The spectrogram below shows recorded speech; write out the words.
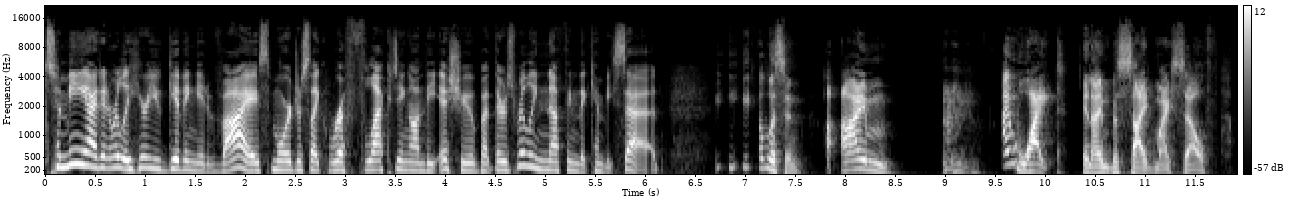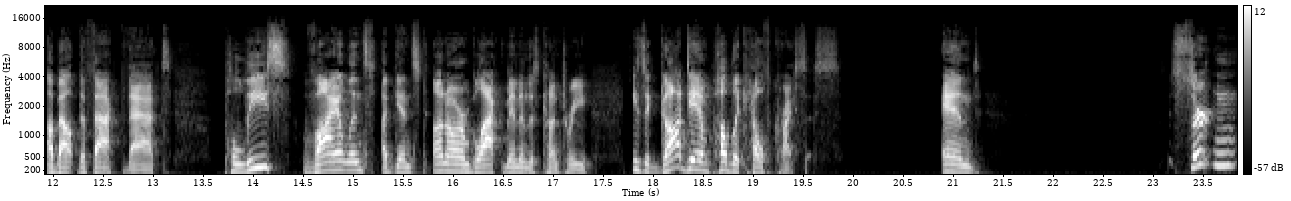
to me I didn't really hear you giving advice, more just like reflecting on the issue, but there's really nothing that can be said. Listen, I'm I'm white and I'm beside myself about the fact that police violence against unarmed black men in this country is a goddamn public health crisis. And certain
